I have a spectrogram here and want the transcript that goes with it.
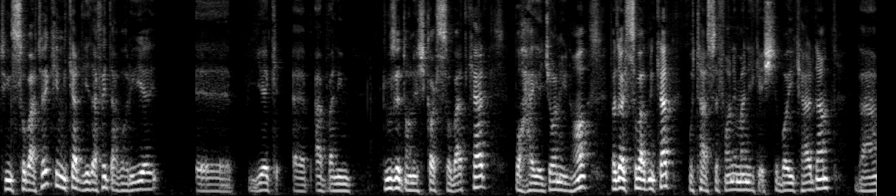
تو این صحبت هایی که می‌کرد یه دفعه درباره یک اولین روز دانشگاه صحبت کرد با هیجان اینها و داشت صحبت می‌کرد. متاسفانه من یک اشتباهی کردم و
